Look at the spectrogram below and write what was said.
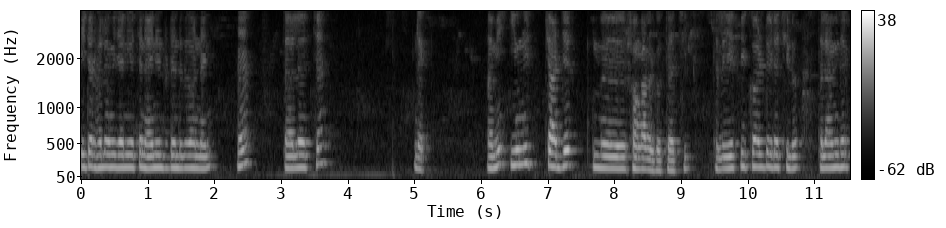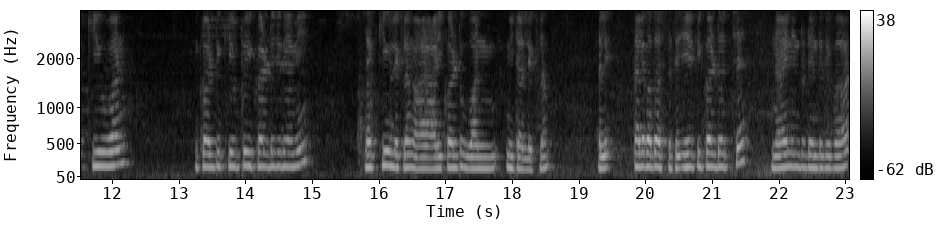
এইটার ভ্যালু আমি জানি হচ্ছে nine into ten to power nine হ্যাঁ? তাহলে হচ্ছে, দেখ আমি ইউনিট চার্জের সংজ্ঞা বের করতে যাচ্ছি। তাহলে এফ ইকুয়াল টু এটা ছিল। তাহলে আমি ধর Q one equal to Q two equal to যদি আমি ধর কিউ লিখলাম আর r equal to one metre লিখলাম, তাহলে তাহলে কত আসতেছে? এফ ইকুয়াল টু হচ্ছে nine into ten to the power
